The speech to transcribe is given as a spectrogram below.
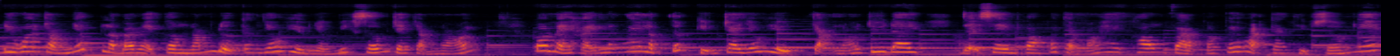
Điều quan trọng nhất là ba mẹ cần nắm được các dấu hiệu nhận biết sớm trẻ chậm nói. Ba mẹ hãy ngay lập tức kiểm tra dấu hiệu chậm nói dưới đây để xem con có chậm nói hay không và có kế hoạch can thiệp sớm nhé.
